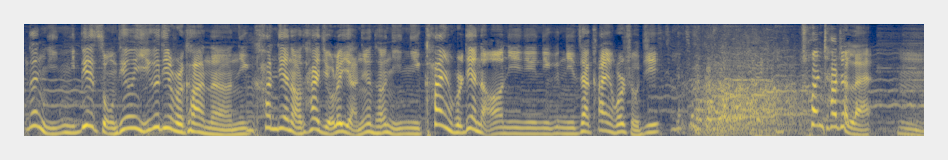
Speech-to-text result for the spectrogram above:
那你你别总盯一个地方看呢，你看电脑太久了眼睛疼，你你看一会儿电脑，你你你你再看一会儿手机，穿插着来。嗯，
